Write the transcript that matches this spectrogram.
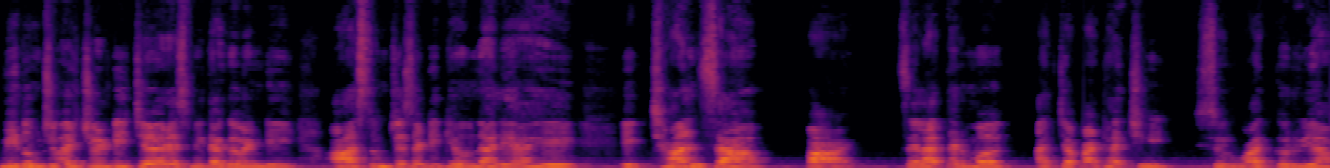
मी तुमची व्हर्च्युअल टीचर अस्मिता गवंडी. आज तुमच्यासाठी घेऊन आले आहे एक छानसा पाठ. चला तर मग आजच्या पाठाची सुरुवात करूया.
